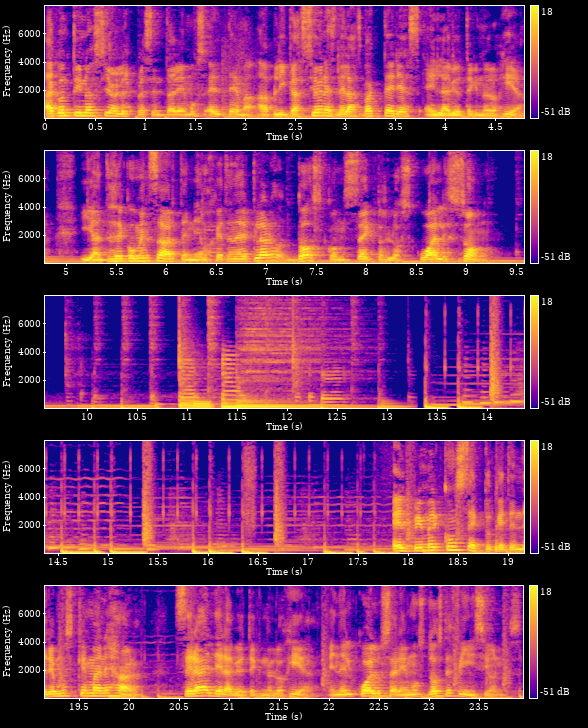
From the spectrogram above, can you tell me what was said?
A continuación les presentaremos el tema aplicaciones de las bacterias en la biotecnología. Y antes de comenzar tenemos que tener claro dos conceptos los cuales son El primer concepto que tendremos que manejar será el de la biotecnología, en el cual usaremos dos definiciones.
